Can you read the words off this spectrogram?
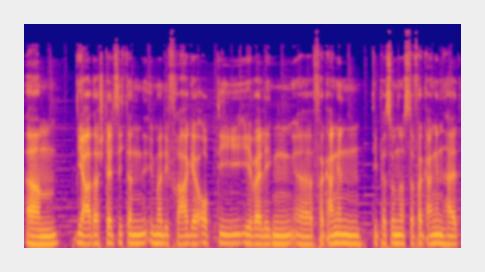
Ähm, ja, da stellt sich dann immer die Frage, ob die jeweiligen äh, Vergangen, die Personen aus der Vergangenheit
